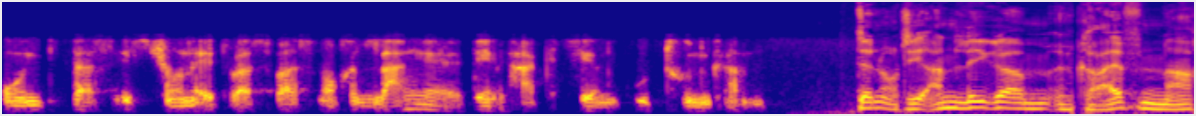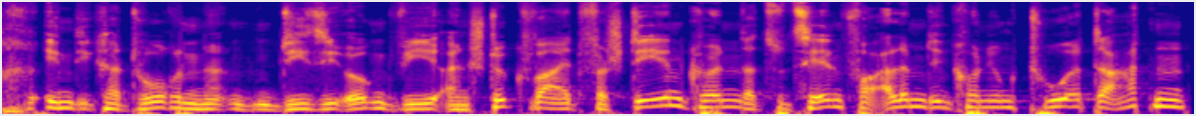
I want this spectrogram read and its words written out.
und das ist schon etwas, was noch lange den Aktien gut tun kann. Dennoch, die Anleger greifen nach Indikatoren, die sie irgendwie ein Stück weit verstehen können. Dazu zählen vor allem die Konjunkturdaten.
